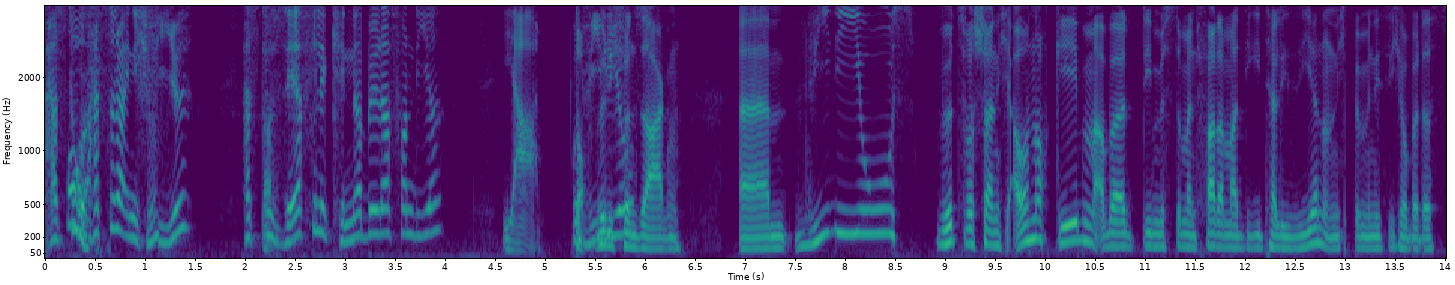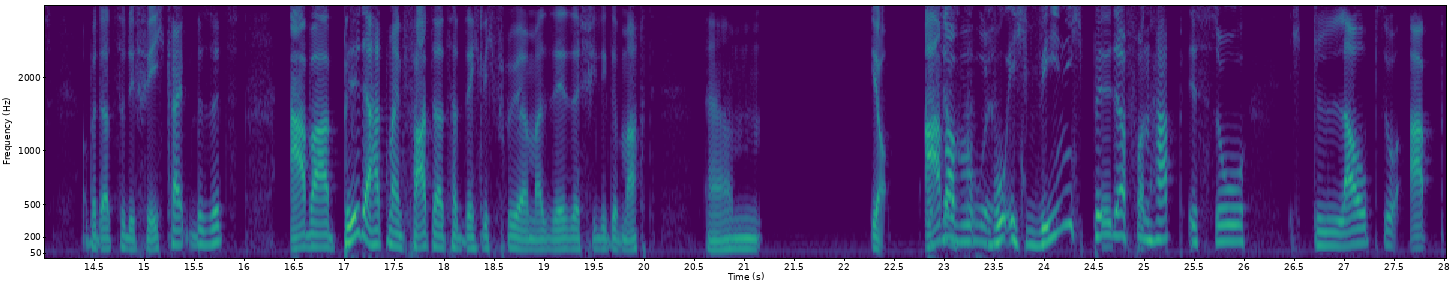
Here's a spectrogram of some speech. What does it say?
Hast du, Oh. hast du da eigentlich viel? Hast du sehr viele Kinderbilder von dir? Ja, Und doch, würde ich schon sagen. Ähm, Videos wird es wahrscheinlich auch noch geben, aber die müsste mein Vater mal digitalisieren und ich bin mir nicht sicher, ob er das, ob er dazu die Fähigkeiten besitzt. Aber Bilder hat mein Vater tatsächlich früher immer sehr, sehr viele gemacht. Ähm, ja. Ist ja Aber auch cool. wo, wo ich wenig Bilder von habe, ist so, ich glaube, so ab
